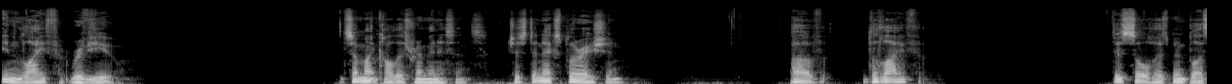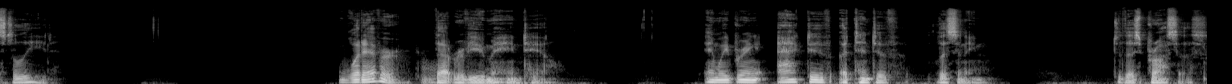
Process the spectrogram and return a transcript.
In life review. Some might call this reminiscence, just an exploration of the life this soul has been blessed to lead. Whatever that review may entail. And we bring active, attentive listening to this process.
